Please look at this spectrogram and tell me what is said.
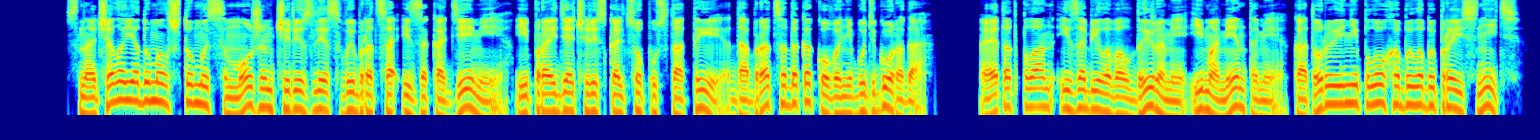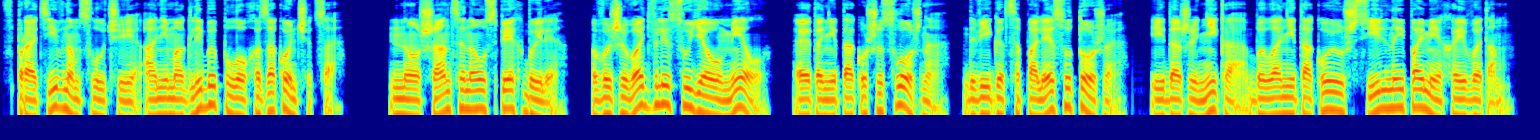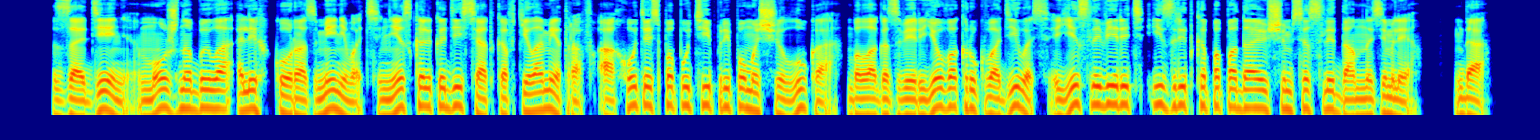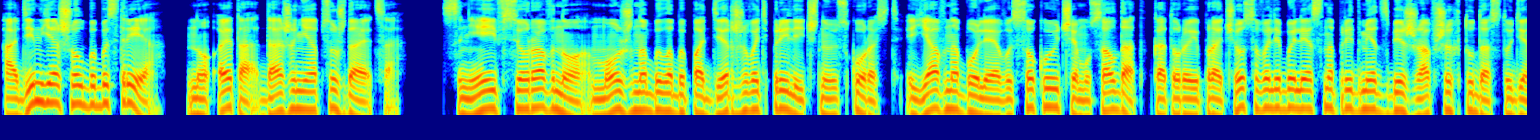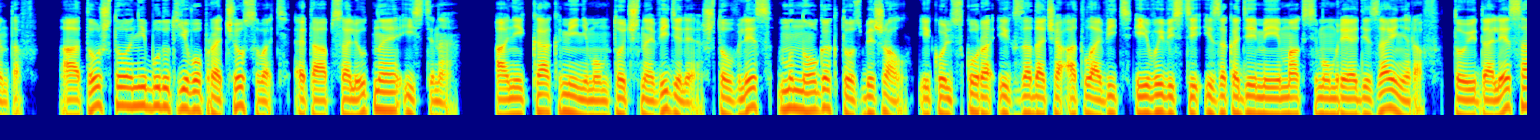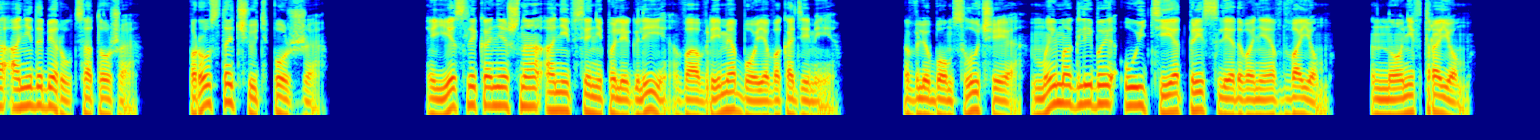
Сначала я думал, что мы сможем через лес выбраться из академии и, пройдя через кольцо пустоты, добраться до какого-нибудь города. Этот план изобиловал дырами и моментами, которые неплохо было бы прояснить, в противном случае они могли бы плохо закончиться. Но шансы на успех были. Выживать в лесу я умел, это не так уж и сложно, двигаться по лесу тоже, и даже Ника была не такой уж сильной помехой в этом. За день можно было легко разменивать несколько десятков километров, охотясь по пути при помощи лука, благо зверье вокруг водилось, если верить изредка попадающимся следам на земле. Да, один я шел бы быстрее, но это даже не обсуждается. С ней все равно можно было бы поддерживать приличную скорость, явно более высокую, чем у солдат, которые прочесывали бы лес на предмет сбежавших туда студентов. А то, что они будут его прочесывать, это абсолютная истина. Они как минимум точно видели, что в лес много кто сбежал, и коль скоро их задача отловить и вывести из Академии максимум реодизайнеров, то и до леса они доберутся тоже. Просто чуть позже. Если, конечно, они все не полегли во время боя в Академии. В любом случае, мы могли бы уйти от преследования вдвоем, но не втроем.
